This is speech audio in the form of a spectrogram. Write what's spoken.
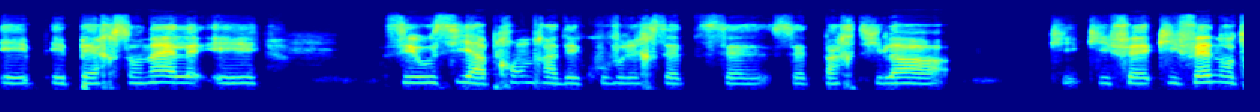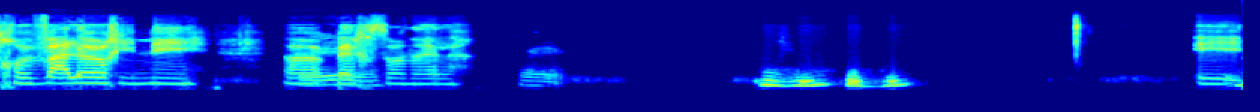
et, personnel. Et c'est aussi apprendre à découvrir cette, cette, partie-là qui, qui, fait, qui fait notre valeur innée euh, personnelle. Mmh mmh et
